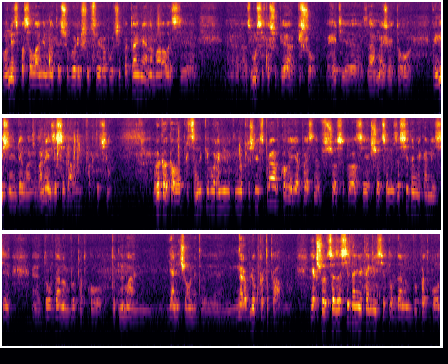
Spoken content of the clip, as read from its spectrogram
Вони з посиланням на те, що вирішують свої робочі питання, намагалися е, змусити, щоб я пішов геть е, за межі того приміщення, де вони засідали фактично. Викликали представників органів внутрішніх справ, коли я пояснив, що ситуація, якщо це не засідання комісії, е, то в даному випадку тут немає, я нічого не, не роблю протиправного. Якщо це засідання комісії, то в даному випадку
